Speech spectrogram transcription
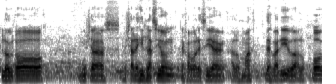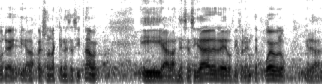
logró muchas, mucha legislación que favorecían a los más desvalidos, a los pobres y a las personas que necesitaban y a las necesidades de los diferentes pueblos y, las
